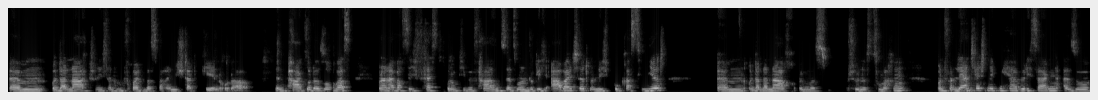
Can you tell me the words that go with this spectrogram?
Ähm, und danach kann ich dann mit Freunden was machen, in die Stadt gehen oder in den Park oder sowas. Und dann einfach sich fest produktive Phasen setzen, wo man wirklich arbeitet und nicht prokrastiniert. Ähm, und dann danach irgendwas Schönes zu machen. Und von Lerntechniken her würde ich sagen, also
